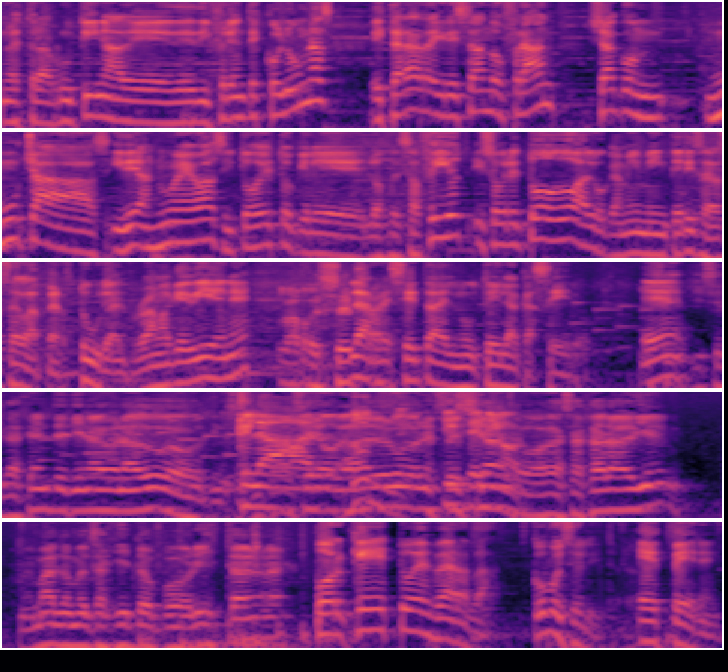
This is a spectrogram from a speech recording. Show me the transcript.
nuestra rutina de, de diferentes columnas, estará regresando Fran ya con muchas ideas nuevas y todo esto que le, los desafíos y sobre todo algo que a mí me interesa de hacer la apertura del programa que viene, La receta. la receta del Nutella casero. ¿Eh? Y si la gente tiene alguna duda o necesita Claro, hacer algo en Sí, especial señor. o agasajar a alguien, me manda un mensajito por Instagram. Porque esto es verdad. ¿Cómo es el Instagram? Esperen.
